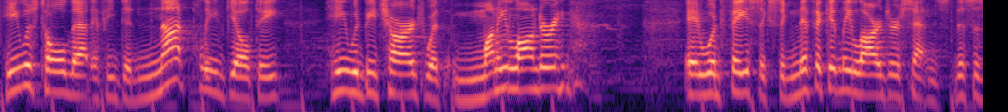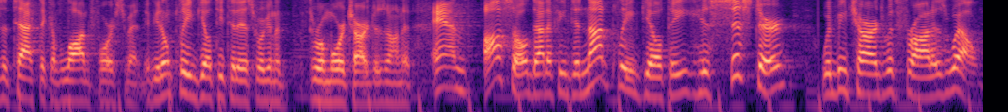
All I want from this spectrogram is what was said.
he was told that if he did not plead guilty, he would be charged with money laundering, it would face a significantly larger sentence. This is a tactic of law enforcement. If you don't plead guilty to this, we're going to throw more charges on it. And also that if he did not plead guilty, his sister would be charged with fraud as well.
